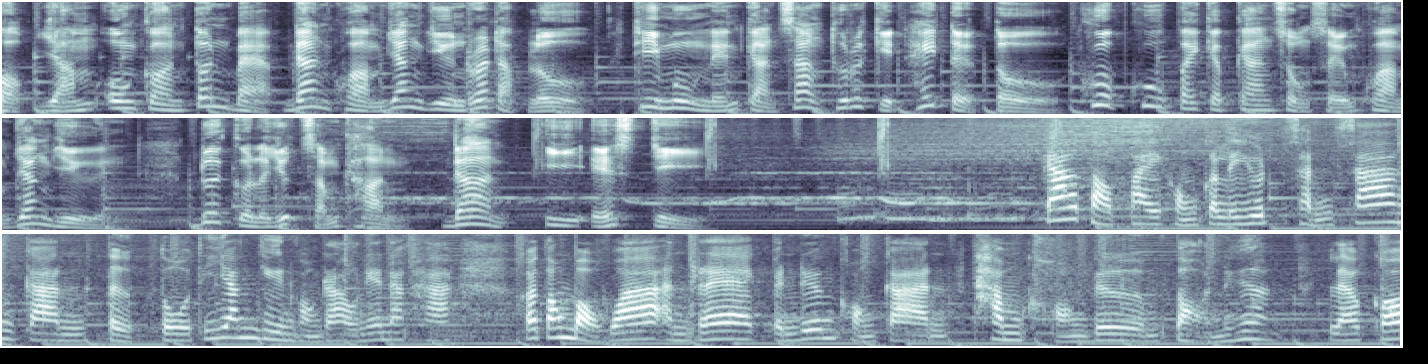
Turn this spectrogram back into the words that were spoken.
ตอกย้ำองค์กรต้นแบบด้านความยั่งยืนระดับโลก ที่มุ่งเน้นการสร้างธุรกิจให้เติบโต ควบคู่ไปกับการส่งเสริมความยั่งยืน ด้วยกลยุทธ์สำคัญ ด้าน ESG ก้าวต่อไปของกลยุทธ์สรรสร้างการเติบโตที่ยั่งยืนของเราเนี่ยนะคะ ก็ต้องบอกว่าอันแรกเป็นเรื่องของการทำของเดิมต่อเนื่อง แล้วก็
